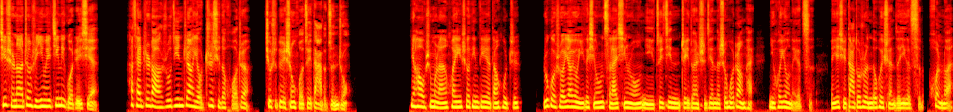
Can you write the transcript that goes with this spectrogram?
其实呢，正是因为经历过这些，他才知道如今这样有秩序的活着，就是对生活最大的尊重。你好，我是木兰，欢迎收听订阅当户知。如果说要用一个形容词来形容你最近这一段时间的生活状态，你会用哪个词？也许大多数人都会选择一个词：混乱。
